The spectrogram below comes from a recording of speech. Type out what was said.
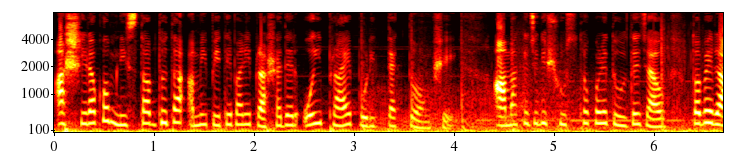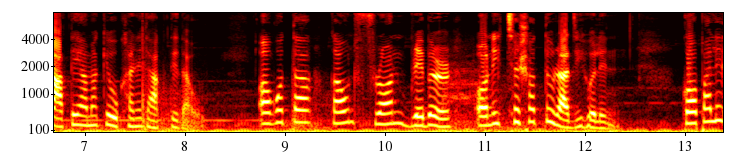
আর সেরকম নিস্তব্ধতা আমি পেতে পারি প্রাসাদের ওই প্রায় পরিত্যক্ত অংশে। আমাকে যদি সুস্থ করে তুলতে চাও, তবে রাতে আমাকে ওখানে থাকতে দাও। অগত্যা কাউন্ট ফ্রন ব্রেবার অনিচ্ছা সত্ত্বেও রাজি হলেন। কপালের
